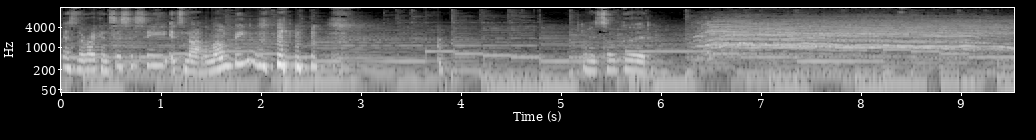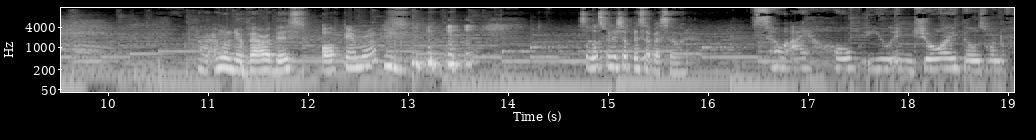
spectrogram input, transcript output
it's the right consistency, it's not lumpy. and it's so good. All right, I'm gonna devour this off camera. so let's finish up this episode. So I hope you enjoyed those wonderful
